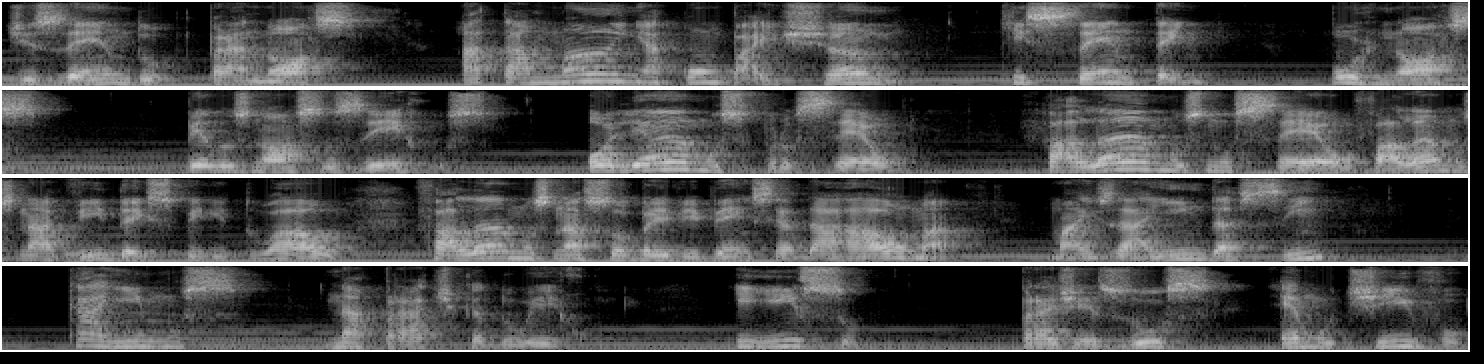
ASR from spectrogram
dizendo para nós a tamanha compaixão que sentem por nós, pelos nossos erros. Olhamos para o céu, falamos no céu, falamos na vida espiritual, falamos na sobrevivência da alma, mas ainda assim caímos na prática do erro. E isso, para Jesus, é motivo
